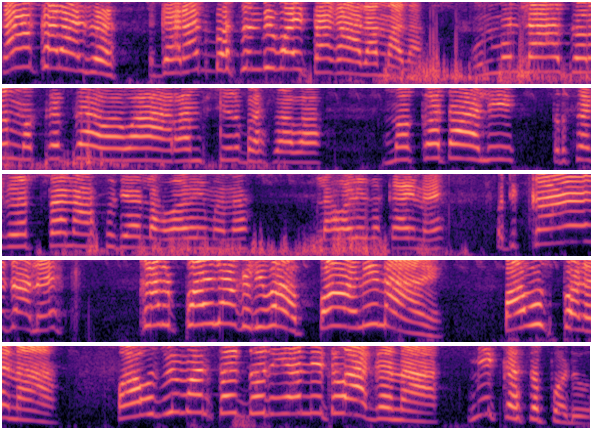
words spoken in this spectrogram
काय करायचं? घरात बसून बी वैताग आला मला. म्हणून म्हणलं आज जरा मकत जावावा आरामशीर बसावा. मकत आली तर सगळं तण असू द्या लवाळे म्हणा. लवाळ्याचं काय नाही. ते काय झालंय? करपाय लागली वा पाणी नाही. पाऊस पडेना. पाऊस बी म्हणतात दुनिया नीट वागना. मी कसं पडू?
